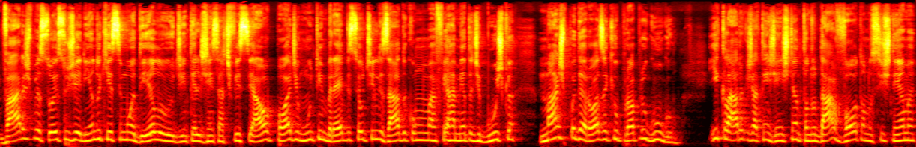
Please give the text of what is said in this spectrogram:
Várias pessoas sugerindo que esse modelo de inteligência artificial pode muito em breve ser utilizado como uma ferramenta de busca mais poderosa que o próprio Google. E claro que já tem gente tentando dar a volta no sistema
